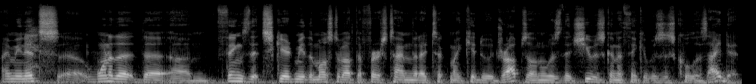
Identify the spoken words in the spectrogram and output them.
I mean, it's uh, one of the the um, things that scared me the most about the first time that I took my kid to a drop zone was that she was going to think it was as cool as I did.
